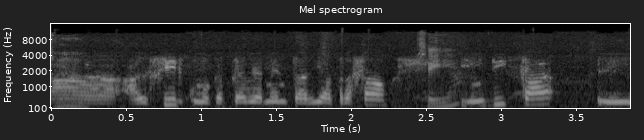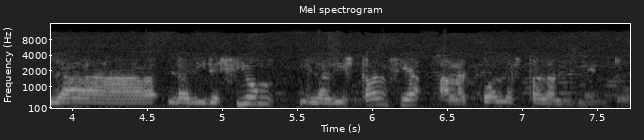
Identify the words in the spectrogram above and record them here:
al círculo que previamente había trazado, indica la, la, dirección y la distancia a la cual está el alimento.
